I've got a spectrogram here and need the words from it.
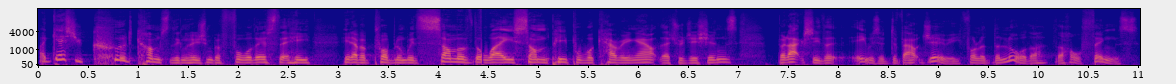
I guess you could come to the conclusion before this that he, he'd have a problem with some of the way some people were carrying out their traditions, but actually, the, he was a devout Jew. He followed the law. The, the whole thing's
